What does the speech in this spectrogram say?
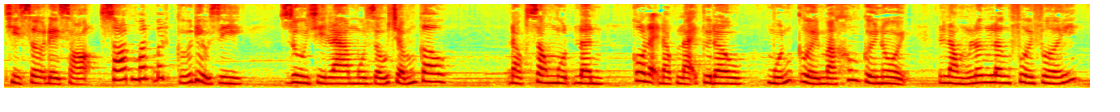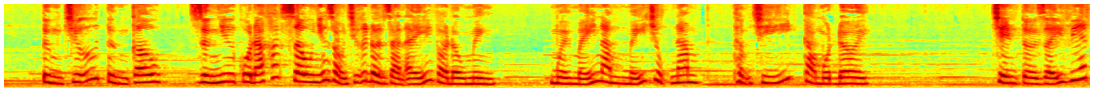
Chỉ sợ để sọ sót mất bất cứ điều gì. Dù chỉ là một dấu chấm câu, Đọc xong một lần, Cô lại đọc lại từ đầu, Muốn cười mà không cười nổi, Lòng lâng lâng phơi phới. Từng chữ, từng câu, Dường như cô đã khắc sâu những dòng chữ đơn giản ấy vào đầu mình. Mười mấy năm, mấy chục năm, Thậm chí cả một đời. Trên tờ giấy viết,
